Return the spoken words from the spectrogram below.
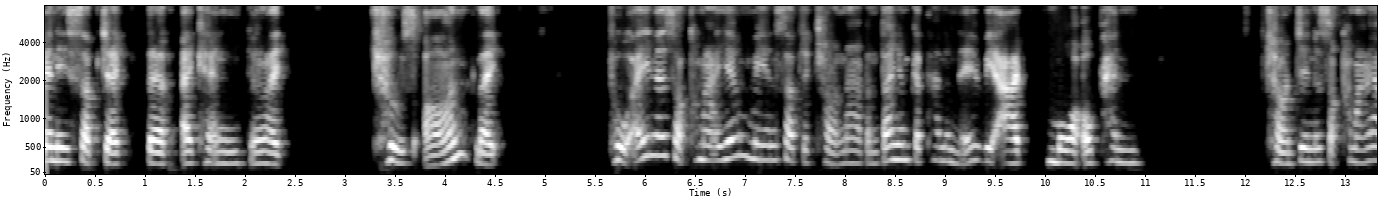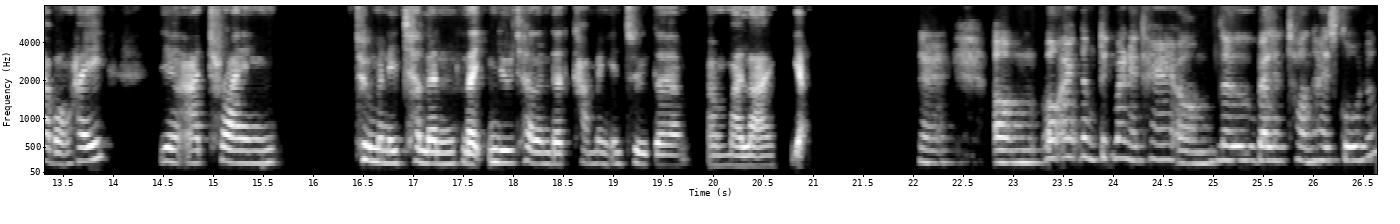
many subject that I can like choose on like ព្រោះអីនៅស្រុកខ្មែរយើងមាន subject ច្រើនណាស់ប៉ុន្តែខ្ញុំគិតថានៅនេះវាអាច more open ច្រើនជាងនៅស្រុកខ្មែរហ៎បងហើយយើងអាច trying too many challenge like new challenge that coming into the um, my life yeah ចាអឺបងអាចដឹងបន្តិចបានថាអឺនៅ Valentine High School ហ្នឹង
